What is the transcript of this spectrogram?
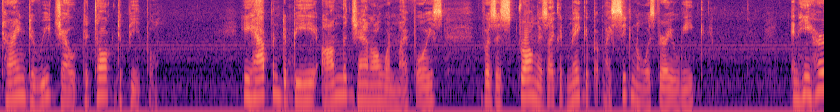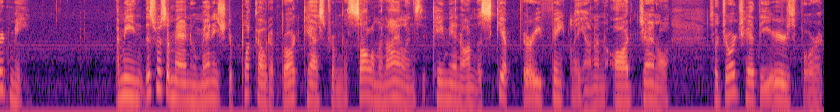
trying to reach out to talk to people. He happened to be on the channel when my voice was as strong as I could make it, but my signal was very weak. And he heard me. I mean, this was a man who managed to pluck out a broadcast from the Solomon Islands that came in on the skip very faintly on an odd channel, so George had the ears for it.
